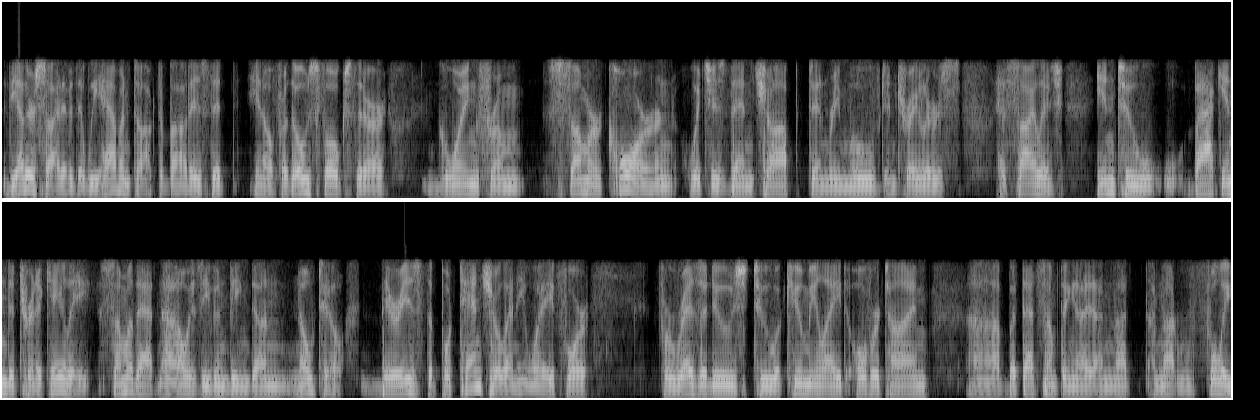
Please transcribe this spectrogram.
the other side of it that we haven't talked about is that you know for those folks that are going from summer corn, which is then chopped and removed in trailers as silage, into back into triticale. Some of that now is even being done no-till. There is the potential, anyway, for for residues to accumulate over time. Uh, but that's something I, I'm not I'm not fully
